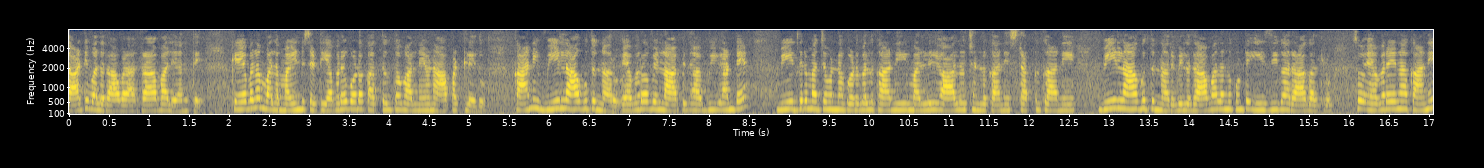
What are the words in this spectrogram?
దాటి వాళ్ళు రావాలి రావాలి అంతే. కేవలం వాళ్ళ మైండ్ సెట్ ఎవరో కూడా కత్తులతో వాళ్ళని ఏమైనా ఆపట్లేదు. కానీ వీళ్ళు ఆగుతున్నారు. ఎవరో వీళ్ళు ఆపి అంటే మీ ఇద్దరి మధ్య ఉన్న గొడవలు కానీ మళ్ళీ ఆలోచనలు కానీ స్టక్ కానీ వీళ్ళు ఆగుతున్నారు. వీళ్ళు రావాలనుకుంటే ఈజీగా రాగలరు. సో ఎవరైనా కానీ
